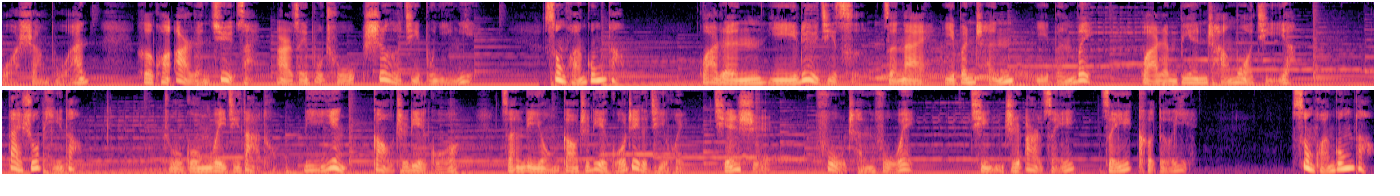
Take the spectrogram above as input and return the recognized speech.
我尚不安，何况二人俱在，二贼不除，社稷不宁也。宋桓公道：“寡人以律及此，怎奈一奔臣，一奔魏，寡人鞭长莫及呀。”戴叔皮道：“主公位极大统，理应告知列国。咱利用告知列国这个机会，遣使复臣复魏，请之二贼，贼可得也。”宋桓公道：“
